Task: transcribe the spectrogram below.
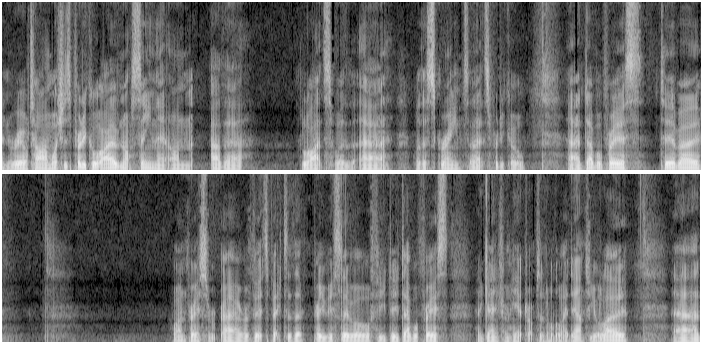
in real time, which is pretty cool. I have not seen that on other lights with uh, with a screen, so that's pretty cool. Uh, double press, turbo, one press uh, reverts back to the previous level. If you do double press, again from here it drops it all the way down to your low. Uh,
